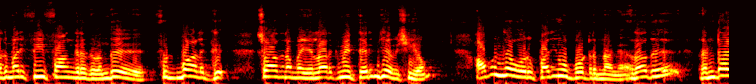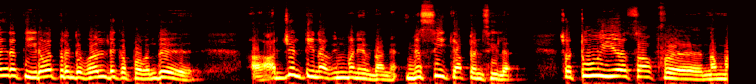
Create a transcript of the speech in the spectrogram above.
அது மாதிரி ஃபீஃபாங்கிறது வந்து ஃபுட்பாலுக்கு ஸோ அது நம்ம எல்லாருக்குமே தெரிஞ்ச விஷயம். அவங்க ஒரு பதிவு போட்டிருந்தாங்க. அதாவது ரெண்டாயிரத்தி இருபத்தி ரெண்டு வேர்ல்டு கப்பை வந்து அர்ஜென்டினா வின் பண்ணியிருந்தாங்க. மெஸ்ஸி கேப்டன்சியில் ஸோ டூ இயர்ஸ் ஆஃப் நம்ம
